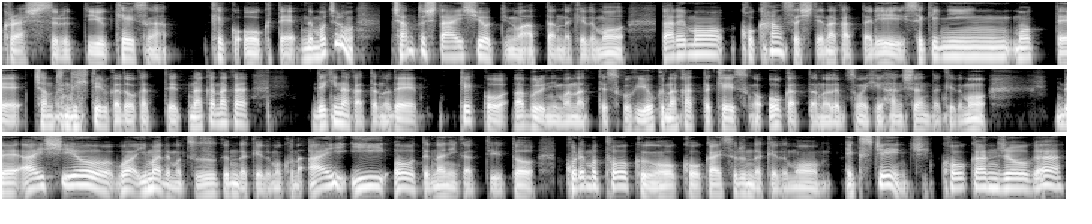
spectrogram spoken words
クラッシュするっていうケースが結構多くて、で、もちろんちゃんとした ICO っていうのはあったんだけども、誰もこう監査してなかったり、責任持ってちゃんとできてるかどうかってなかなかできなかったので、結構バブルにもなってすごく良くなかったケースが多かったので、すごい批判したんだけども、で、ICO は今でも続くんだけども、この IEO って何かっていうと、これもトークンを公開するんだけども、 exchange、交換所が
